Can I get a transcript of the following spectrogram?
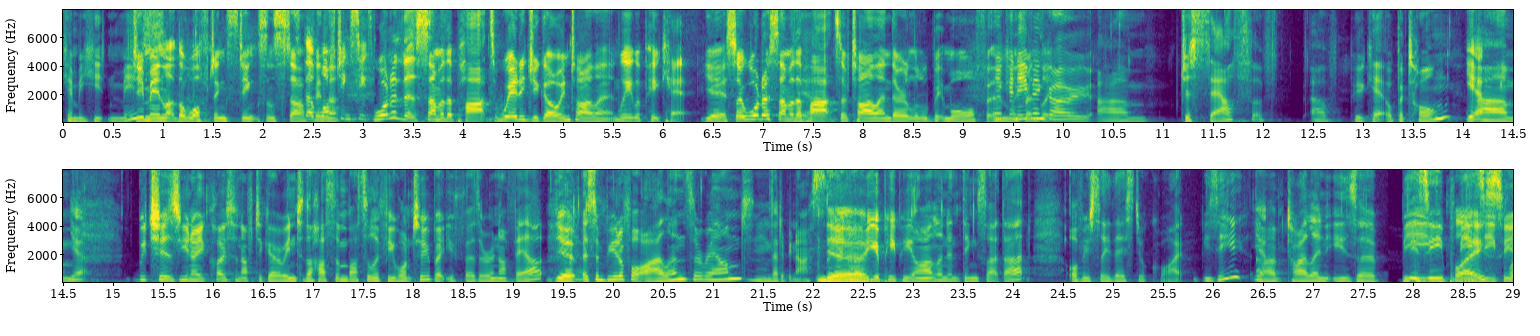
can be hit and miss. Do you mean like the wafting stinks and stuff? The in wafting stinks- What are the some of the parts? Where did you go in Thailand? We were Phuket. yeah. So what are some of the Yeah. parts of Thailand that are a little bit more for? you can even friendly? go um, just south of, of Phuket or Patong. Yeah, um, yeah. Which is, you know, you're close enough to go into the hustle and bustle if you want to, but you're further enough out. Yeah. There's some beautiful islands around. Mm, that'd be nice. Yeah. you know, your Phi Phi Island and things like that. Obviously, they're still quite busy. Yeah. Um, Thailand is a big, busy place. busy Yeah.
